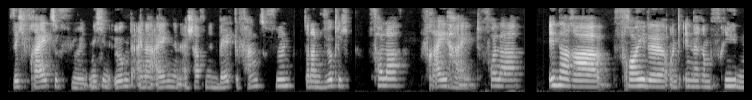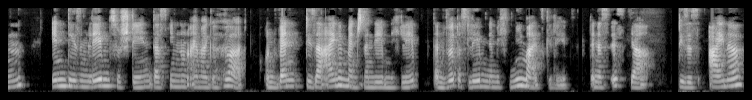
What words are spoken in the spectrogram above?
sich frei zu fühlen, nicht in irgendeiner eigenen erschaffenen Welt gefangen zu fühlen, sondern wirklich voller Freiheit, voller innerer Freude und innerem Frieden in diesem Leben zu stehen, das ihm nun einmal gehört. Und wenn dieser eine Mensch sein Leben nicht lebt, dann wird das Leben nämlich niemals gelebt. Denn es ist ja dieses eine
